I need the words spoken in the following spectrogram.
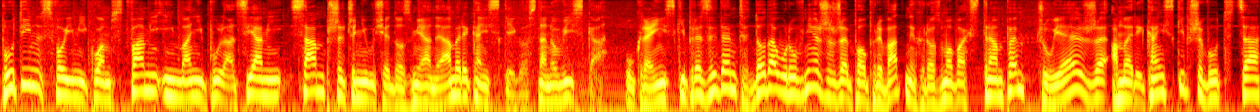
Putin swoimi kłamstwami i manipulacjami sam przyczynił się do zmiany amerykańskiego stanowiska. Ukraiński prezydent dodał również, że po prywatnych rozmowach z Trumpem czuje, że amerykański przywódca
